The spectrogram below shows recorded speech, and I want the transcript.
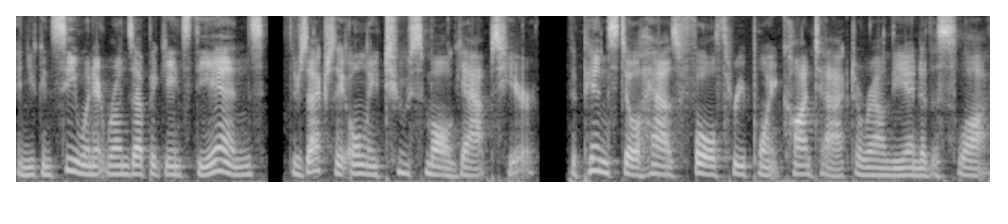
and you can see when it runs up against the ends, there's actually only two small gaps here. The pin still has full three-point contact around the end of the slot,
